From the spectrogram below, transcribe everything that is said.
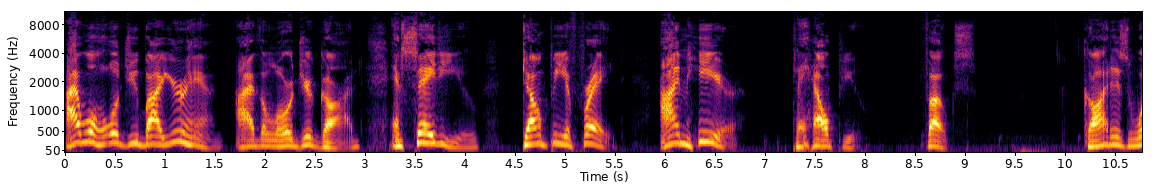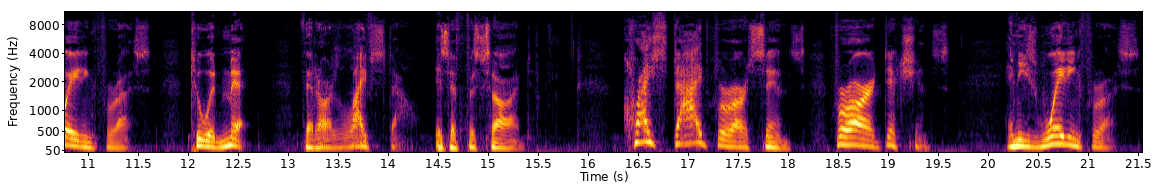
I will hold you by your hand, I, the Lord your God, and say to you, Don't be afraid. I'm here to help you. Folks, God is waiting for us to admit that our lifestyle is a facade. Christ died for our sins, for our addictions. And he's waiting for us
